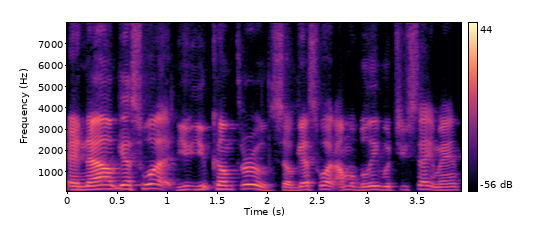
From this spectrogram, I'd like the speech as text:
and now guess what? You you come through. So guess what? I'm gonna believe what you say, man.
